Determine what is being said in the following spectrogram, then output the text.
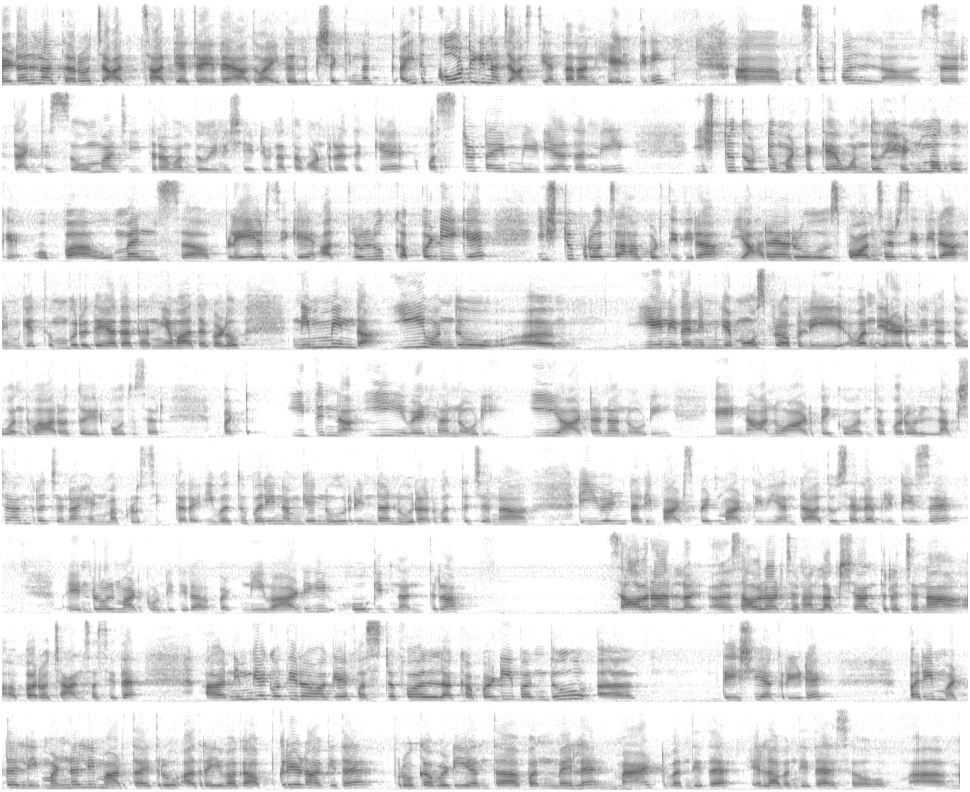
ಮೆಡಲ್ನ ತರೋ ಚಾ, ಸಾಧ್ಯತೆ ಇದೆ. ಅದು ಐದು ಲಕ್ಷಕ್ಕಿಂತ ಐದು ಕೋಟಿಗಿನ ಜಾಸ್ತಿ ಅಂತ ನಾನು ಹೇಳ್ತೀನಿ. First of all sir thank you so much ಈ ಥರ ಒಂದು ಇನಿಷಿಯೇಟಿವ್ನ ತಗೊಂಡಿರೋದಕ್ಕೆ. ಫಸ್ಟ್ ಟೈಮ್ ಮೀಡಿಯಾದಲ್ಲಿ ಇಷ್ಟು ದೊಡ್ಡ ಮಟ್ಟಕ್ಕೆ ಒಂದು ಹೆಣ್ಮಗುಗೆ, ಒಬ್ಬ ವುಮೆನ್ಸ್ ಪ್ಲೇಯರ್ಸಿಗೆ ಅದರಲ್ಲೂ ಕಬಡ್ಡಿಗೆ ಇಷ್ಟು ಪ್ರೋತ್ಸಾಹ ಕೊಡ್ತಿದ್ದೀರಾ? ಯಾರ್ಯಾರು ಸ್ಪಾನ್ಸರ್ಸ್ ಇದ್ದೀರಾ? ನಿಮಗೆ ತುಂಬ ಹೃದಯದ ಧನ್ಯವಾದಗಳು. ನಿಮ್ಮಿಂದ ಈ ಒಂದು ಏನಿದೆ ನಿಮಗೆ ಮೋಸ್ಟ್ ಪ್ರಾಬಲಿ ಒಂದ್ ಎರಡು ದಿನದ್ದು, ಒಂದು ವಾರದ್ದು ಇರ್ಬೋದು ಸರ್ ಬಟ್ ಇದನ್ನ, ಈ ಇವೆಂಟ್ನ ನೋಡಿ, ಈ ಆಟನ ನೋಡಿ, ಏ, ನಾನು ಆಡಬೇಕು ಅಂತ ಬರೋ ಲಕ್ಷಾಂತರ ಜನ ಹೆಣ್ಮಕ್ಳು ಸಿಗ್ತಾರೆ. ಇವತ್ತು ಬರೀ ನಮಗೆ ನೂರರಿಂದ ನೂರ ಅರವತ್ತು ಜನ ಈವೆಂಟಲ್ಲಿ ಪಾರ್ಟಿಸಿಪೇಟ್ ಮಾಡ್ತೀವಿ ಅಂತ ಅದು ಸೆಲೆಬ್ರಿಟೀಸೇ ಎನ್ರೋಲ್ ಮಾಡ್ಕೊಂಡಿದ್ದೀರಾ. ಬಟ್ ನೀವು ಆಡಿ ಹೋಗಿದ ನಂತರ ಸಾವಿರಾರು ಲ ಸಾವಿರಾರು ಜನ, ಲಕ್ಷಾಂತರ ಜನ ಬರೋ ಚಾನ್ಸಸ್ ಇದೆ. ನಿಮಗೆ ಗೊತ್ತಿರೋ ಹಾಗೆ ಫಸ್ಟ್ ಆಫ್ ಆಲ್ ಕಬಡ್ಡಿ ಬಂದು ದೇಶೀಯ ಕ್ರೀಡೆ. ಬರೀ ಮಡ್ಡಲ್ಲಿ, ಮಣ್ಣಲ್ಲಿ ಮಾಡ್ತಾ ಇದ್ರು, ಆದರೆ ಇವಾಗ ಅಪ್ಗ್ರೇಡ್ ಆಗಿದೆ. ಪ್ರೋ ಕಬಡ್ಡಿ ಅಂತ ಬಂದಮೇಲೆ ಮ್ಯಾಟ್ ಬಂದಿದೆ, ಎಲ್ಲ ಬಂದಿದೆ. ಸೊ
